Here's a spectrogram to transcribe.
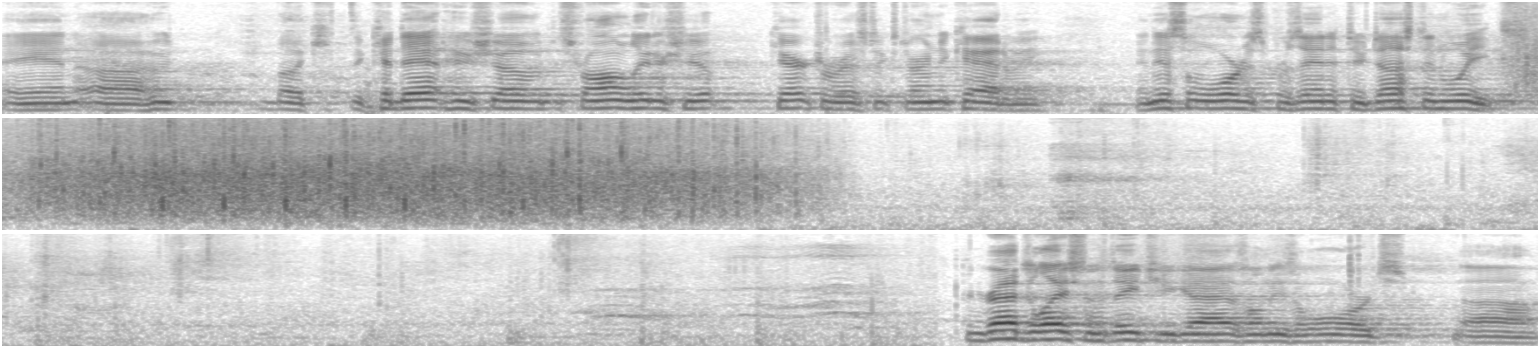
and uh, who, the cadet who showed strong leadership characteristics during the academy. And this award is presented to Dustin Weeks. Congratulations to each of you guys on these awards. Uh,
